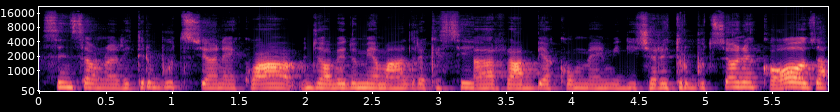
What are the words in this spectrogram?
senza una retribuzione. Qua già vedo mia madre che si arrabbia con me, mi dice retribuzione cosa?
